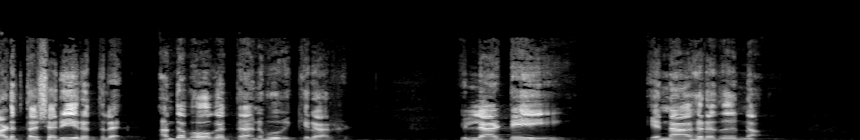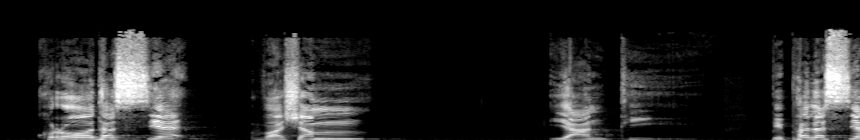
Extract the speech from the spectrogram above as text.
அடுத்த சரீரத்தில் அந்த போகத்தை அனுபவிக்கிறார்கள். இல்லாட்டி என்னாகிறதுன்னா குரோதஸ்ய வசம் யாந்தி. விஃபலஸ்ய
